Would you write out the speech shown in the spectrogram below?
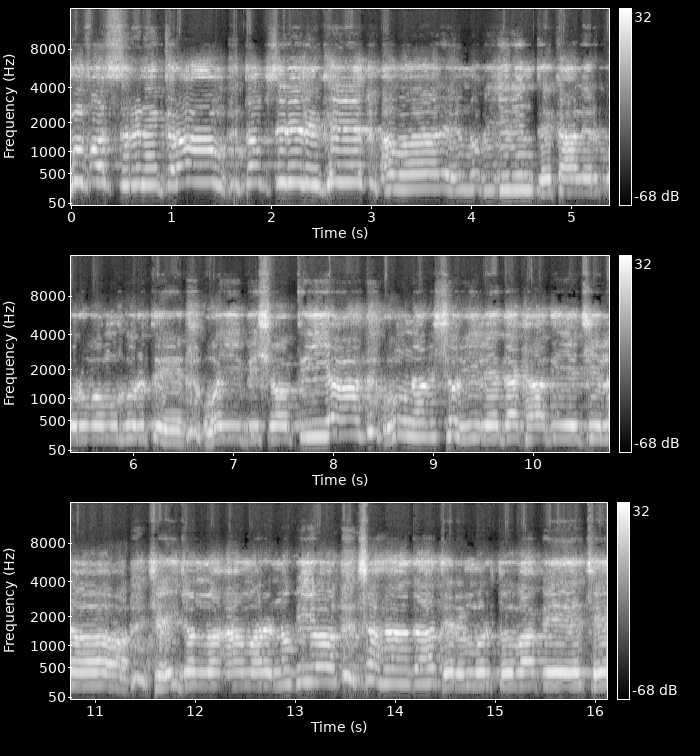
মুফাসসিরিন کرام তাফসিরে লিখে আমার নবীজির ইন্তেকালের পূর্ব মুহূর্তে ওই বিষক্রিয়া উনার শরীরে দেখা দিয়েছিল। সেই জন্য আমার নবীও শাহাদাতের মর্তবা পেয়েছে।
